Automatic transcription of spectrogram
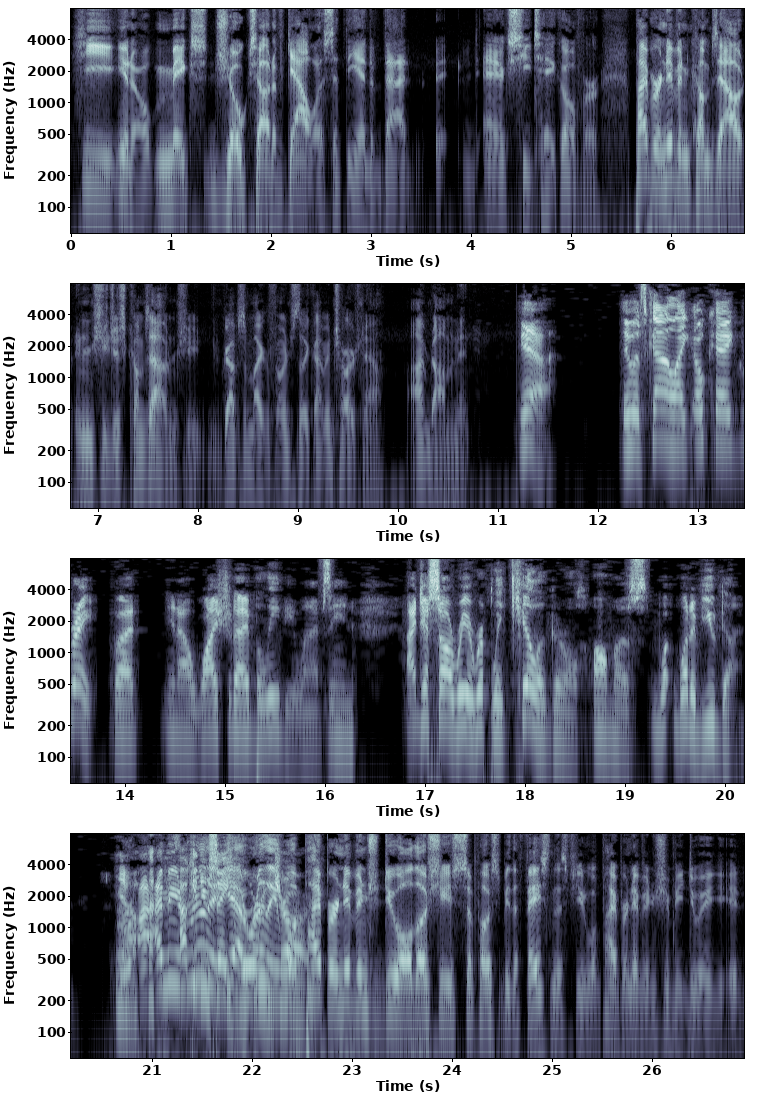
he, you know, makes jokes out of Gallus at the end of that uh, NXT takeover. Piper Niven comes out and she just comes out and she grabs the microphone. She's like, "I'm in charge now. I'm dominant." yeah. It was kind of like, okay, great, but, you know, why should I believe you when I've seen. I just saw Rhea Ripley kill a girl, almost. What, what have you done? You know, oh. I I mean, how can really, you say yeah, you're really, in charge? what Piper Niven should do, although she's supposed to be the face in this feud, what Piper Niven should be doing,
